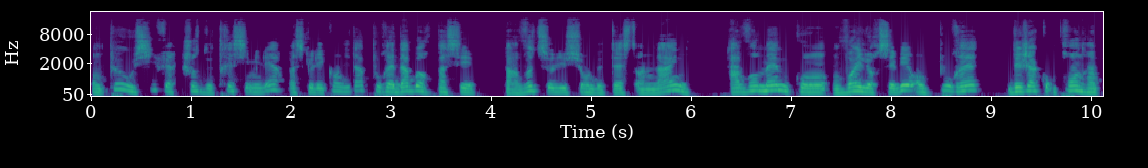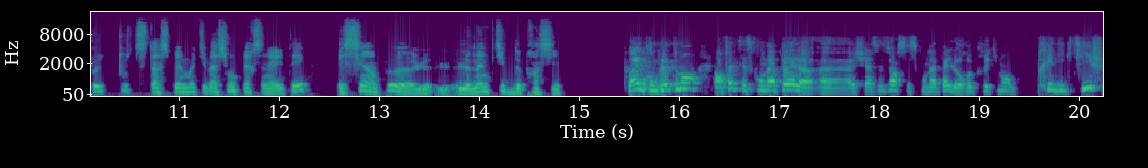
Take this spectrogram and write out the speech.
on peut aussi faire quelque chose de très similaire parce que les candidats pourraient d'abord passer par votre solution de test online avant même qu'on voie leur CV. On pourrait déjà comprendre un peu tout cet aspect motivation, personnalité. Et c'est un peu euh, le même type de principe. Ouais, complètement. En fait, c'est ce qu'on appelle euh, chez Assessor, c'est ce qu'on appelle le recrutement prédictif.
